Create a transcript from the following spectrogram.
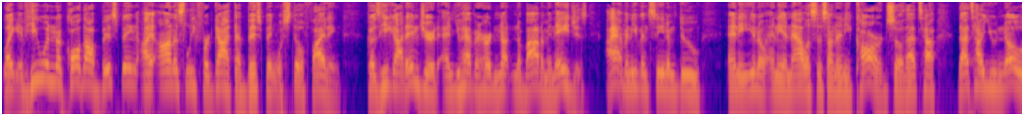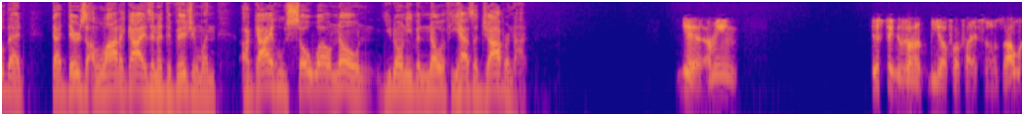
like if he wouldn't have called out Bisping, I honestly forgot that Bisping was still fighting because he got injured and you haven't heard nothing about him in ages. I haven't even seen him do any you know any analysis on any cards. So that's how that's how you know that that there's a lot of guys in a division when a guy who's so well known you don't even know if he has a job or not. Yeah, I mean, this thing is going to be up for a fight soon. So I w-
